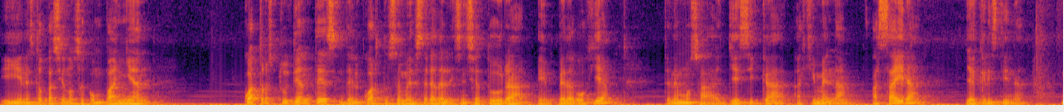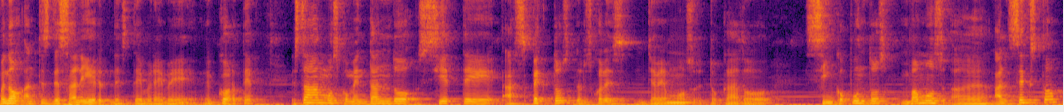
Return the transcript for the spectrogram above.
y en esta ocasión nos acompañan cuatro estudiantes del cuarto semestre de la licenciatura en pedagogía. Tenemos a Jessica, a Jimena, a Zaira y Cristina. Bueno, antes de salir de este breve eh, corte, estábamos comentando siete aspectos de los cuales ya habíamos tocado cinco puntos. Vamos eh, al sexto,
